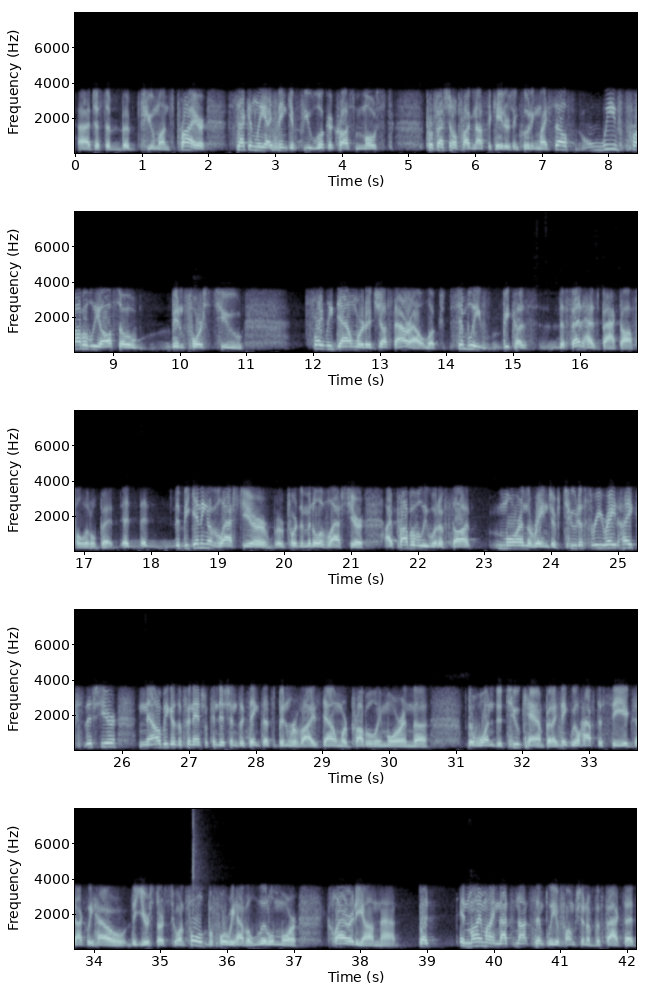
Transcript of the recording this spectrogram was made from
uh, just a, a few months prior. Secondly, I think if you look across most professional prognosticators, including myself, we've probably also been forced to slightly downward adjust our outlook simply because the Fed has backed off a little bit. At, the beginning of last year, or toward the middle of last year, I probably would have thought more in the range of two to three rate hikes this year. Now, because of financial conditions, I think that's been revised downward, probably more in the the one to two camp, and I think we'll have to see exactly how the year starts to unfold before we have a little more clarity on that. But in my mind, that's not simply a function of the fact that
